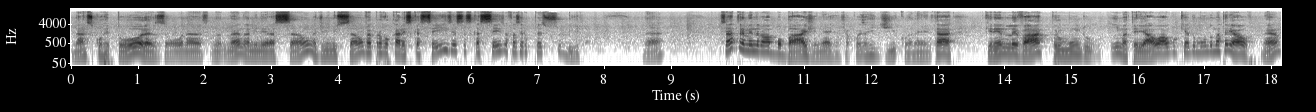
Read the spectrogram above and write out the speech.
nas corretoras ou nas, na, na mineração, a diminuição vai provocar a escassez e essa escassez vai fazer o preço subir, né? Isso é uma tremenda uma bobagem, né, gente? Uma coisa ridícula, né? Ele está querendo levar para o mundo imaterial algo que é do mundo material, né?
